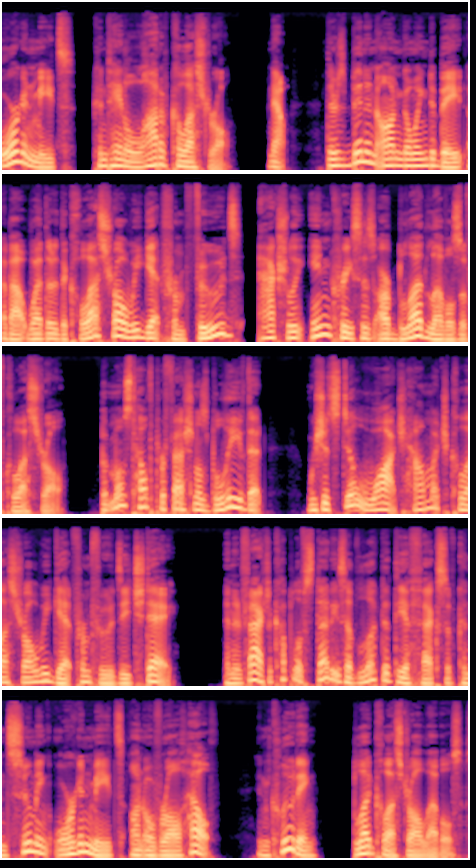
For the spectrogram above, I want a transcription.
organ meats contain a lot of cholesterol. Now, there's been an ongoing debate about whether the cholesterol we get from foods actually increases our blood levels of cholesterol, but most health professionals believe that we should still watch how much cholesterol we get from foods each day. And in fact, a couple of studies have looked at the effects of consuming organ meats on overall health, including blood cholesterol levels.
